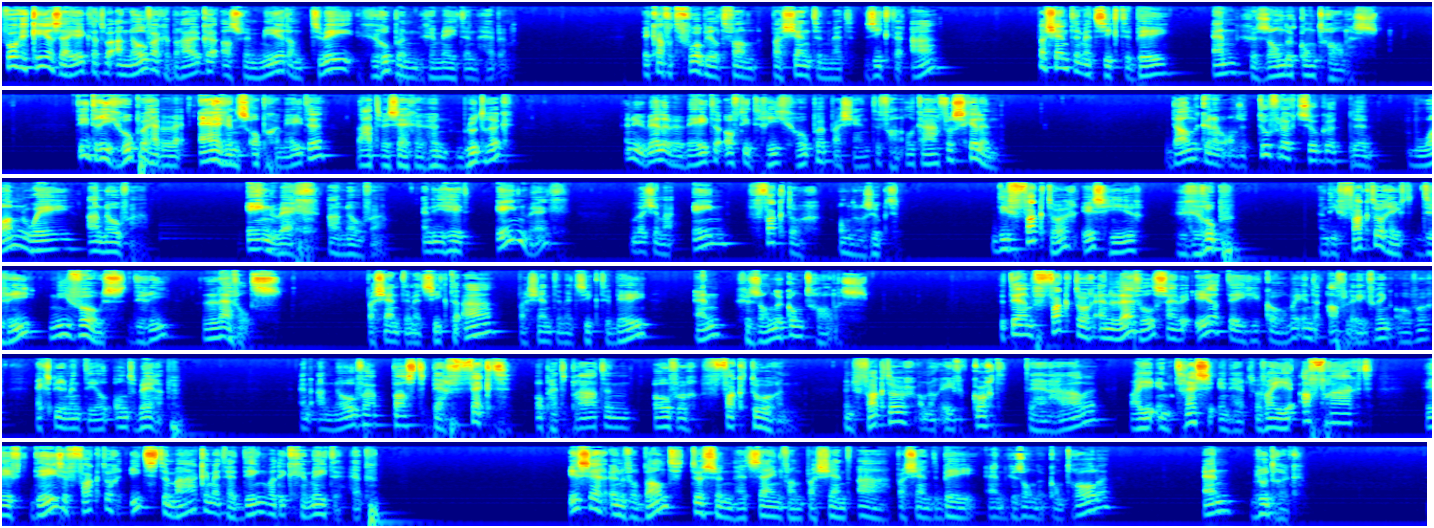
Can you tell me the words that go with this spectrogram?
Vorige keer zei ik dat we ANOVA gebruiken als we meer dan twee groepen gemeten hebben. Ik gaf het voorbeeld van patiënten met ziekte A, patiënten met ziekte B en gezonde controles. Die drie groepen hebben we ergens op gemeten, laten we zeggen hun bloeddruk. En nu willen we weten of die drie groepen patiënten van elkaar verschillen. Dan kunnen we onze toevlucht zoeken de One-Way ANOVA. Eenweg ANOVA. En die heet eenweg omdat je maar één factor onderzoekt. Die factor is hier groep. En die factor heeft drie niveaus, drie levels. Patiënten met ziekte A, patiënten met ziekte B en gezonde controles. De term factor en levels zijn we eerder tegengekomen in de aflevering over experimenteel ontwerp. En ANOVA past perfect op het praten over factoren. Een factor, om nog even kort te herhalen, waar je interesse in hebt, waarvan je je afvraagt: heeft deze factor iets te maken met het ding wat ik gemeten heb? Is er een verband tussen het zijn van patiënt A, patiënt B en gezonde controle en bloeddruk?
